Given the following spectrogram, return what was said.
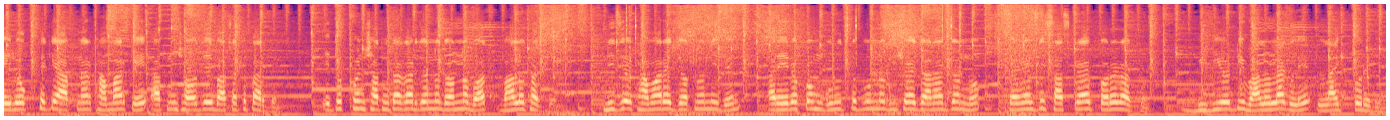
এই রোগ থেকে আপনার খামারকে আপনি সহজেই বাঁচাতে পারবেন। এতক্ষণ সাথে থাকার জন্য ধন্যবাদ, ভালো থাকবেন। নিজের খামারের যত্ন নেবেন আর এরকম গুরুত্বপূর্ণ বিষয় জানার জন্য চ্যানেলটি সাবস্ক্রাইব করে রাখুন। ভিডিওটি ভালো লাগলে লাইক করে দিন।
